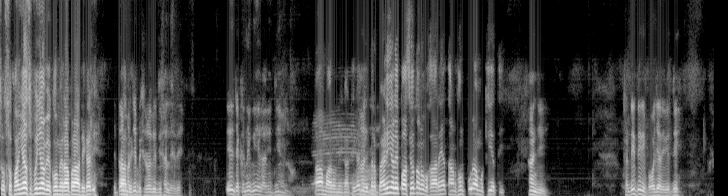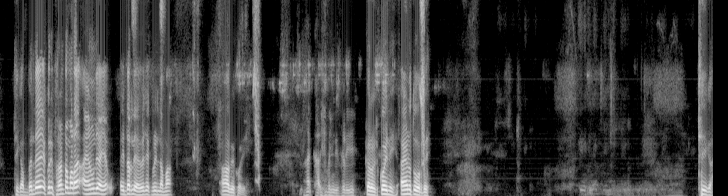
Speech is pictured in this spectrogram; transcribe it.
ਸੋ ਸਫਾਈਆਂ ਸਫਾਈਆਂ ਵੇਖੋ ਮੇਰਾ ਭਰਾ ਠੀਕ ਆ ਜੀ। ਇਤਨਾ ਮਰਜ਼ੀ ਬਿਛੜੋ ਵੀਰ ਜੀ ਥੱਲੇ ਦੇ। ਇਹ ਚੱਕਰ ਨਹੀਂ ਹੈਗਾ ਜੀ ਮੈਨੂੰ ਆ ਮਾਰੋ ਨਿਕਾ ਠੀਕ ਆ ਜੀ ਹਾਂਜੀ। ਇਧਰ ਬਹਿਣੀ ਵਾਲੇ ਪਾਸਿਓਂ ਤੁਹਾਨੂੰ ਵਿਖਾ ਰਹੇ ਆ ਥਣ ਤੁਹਾਨੂੰ ਪੂਰਾ ਮੁੱਠੀ ਹੱਤੀ ਹਾਂਜੀ। ਠੰਡੀ ਤੇਰੀ ਬਹੁਤ ਜ਼ਿਆਦਾ ਵੀਰ ਜੀ। ਠੀਕ ਆ ਬੰਦੇ ਇੱਕ ਵਾਰੀ ਫਰੰਟ ਮਾੜਾ ਐ ਨੂੰ ਲਿਆਇਓ ਇੱਧਰ ਲਿਆਇਓ ਜੀ ਇੱਕ ਵਾਰੀ ਲੰਮਾ। ਆ ਵੇਖੋ ਜੀ। ਹਾਂ ਖਾਲੀ ਪੈਂਦੀ ਥੜੀ ਕਰੋ ਜੀ, ਕੋਈ ਨਹੀਂ ਐ ਨੂੰ ਤੋੜ ਦੇ। ਠੀਕ ਆ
